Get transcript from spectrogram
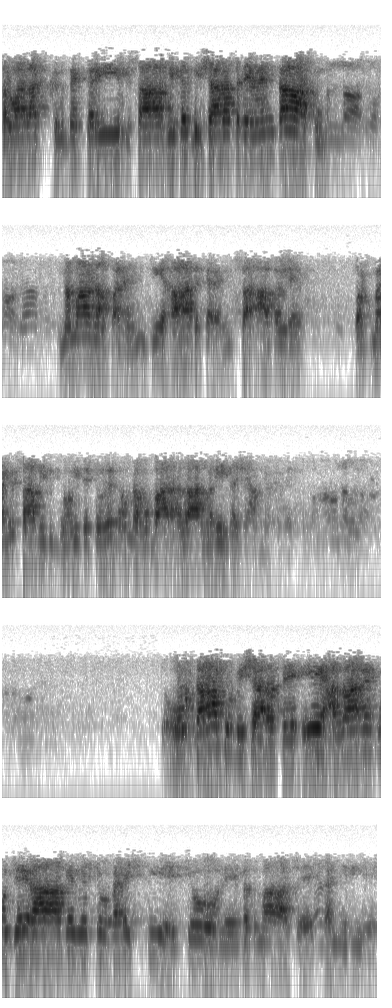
سوا لاکھ کے قریب صاحب بشارت دے دا نماز پڑھیں جہاد کریں صحابہ ہے۔ تو میں صاحب کی گوڑی سے ٹورے تو انہوں کو بارہ ولی کا شام رکھ دے۔ وہ داس بشارت ہے۔ اے ہزارے کو جے راہ کے وچو بہشتی ہے چور بدماش ہے، کنجری ہے۔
